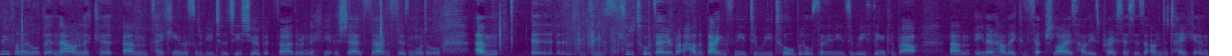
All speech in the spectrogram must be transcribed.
let's move on a little bit now and look at um, taking the sort of utility issue a bit further and looking at the shared services model. Um, uh, you sort of talked earlier about how the banks need to retool, but also they need to rethink about, um, you know, how they conceptualise how these processes are undertaken.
